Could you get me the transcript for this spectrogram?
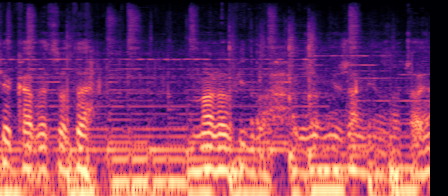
Ciekawe co te malowidła żołnierzami oznaczają.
